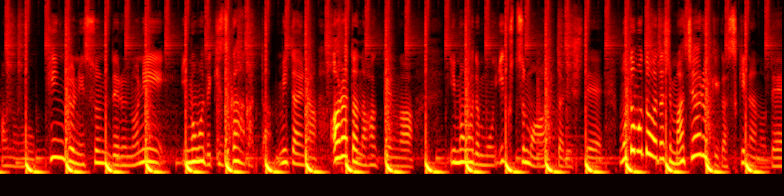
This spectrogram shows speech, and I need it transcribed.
あの近所に住んでるのに今まで気づかなかった。みたいな新たな発見が今までもいくつもあったりしてもともと私街歩きが好きなので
